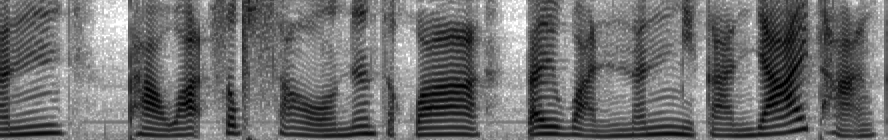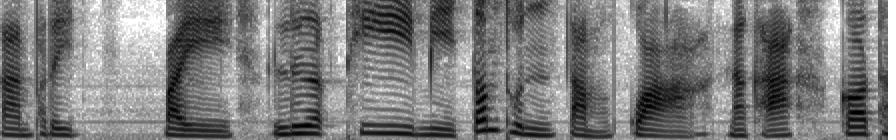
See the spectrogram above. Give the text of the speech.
นั้น ภาวะซบเซาเนื่องจากว่าไต้หวันนั้นมีการย้ายฐานการผลิตไปเลือกที่มีต้นทุนต่ำกว่านะคะ ก็ท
